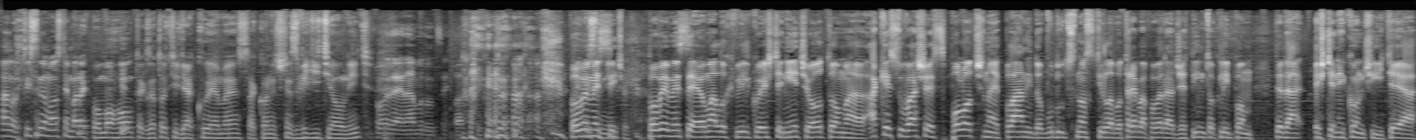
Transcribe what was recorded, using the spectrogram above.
Áno, ty si nám vlastne, Marek, pomohol, tak za to ti ďakujeme sa konečne zviditeľniť. Povedaj na budúce, chlapci. Povieme si, niečo. povieme si aj o malú chvíľku ešte niečo o tom, aké sú vaše spoločné plány do budúcnosti, lebo treba povedať, že týmto klipom teda ešte nekončíte a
